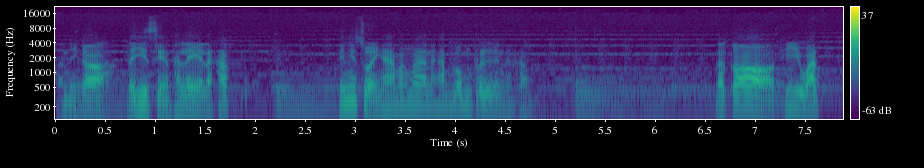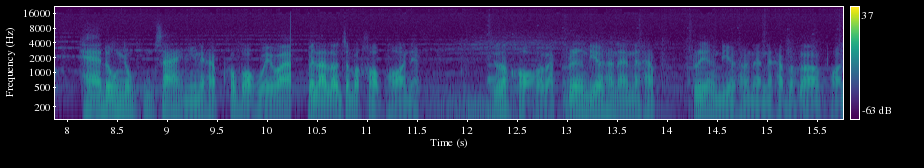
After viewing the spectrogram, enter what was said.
ตอนนี้ก็ได้ยินเสียงทะเลแล้วครับ ที่นี่สวยงามมากๆนะครับร่มรื่นนะครับ แล้วก็ที่วัดแฮดงยงกุงซาแห่งนี้นะครับเขาบอกไว้ว่าเวลาเราจะมาขอพรเนี่ยจะต้องขอแบบเรื่องเดียวเท่านั้นนะครับ เรื่องเดียวเท่านั้นนะครับ แล้วก็พร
